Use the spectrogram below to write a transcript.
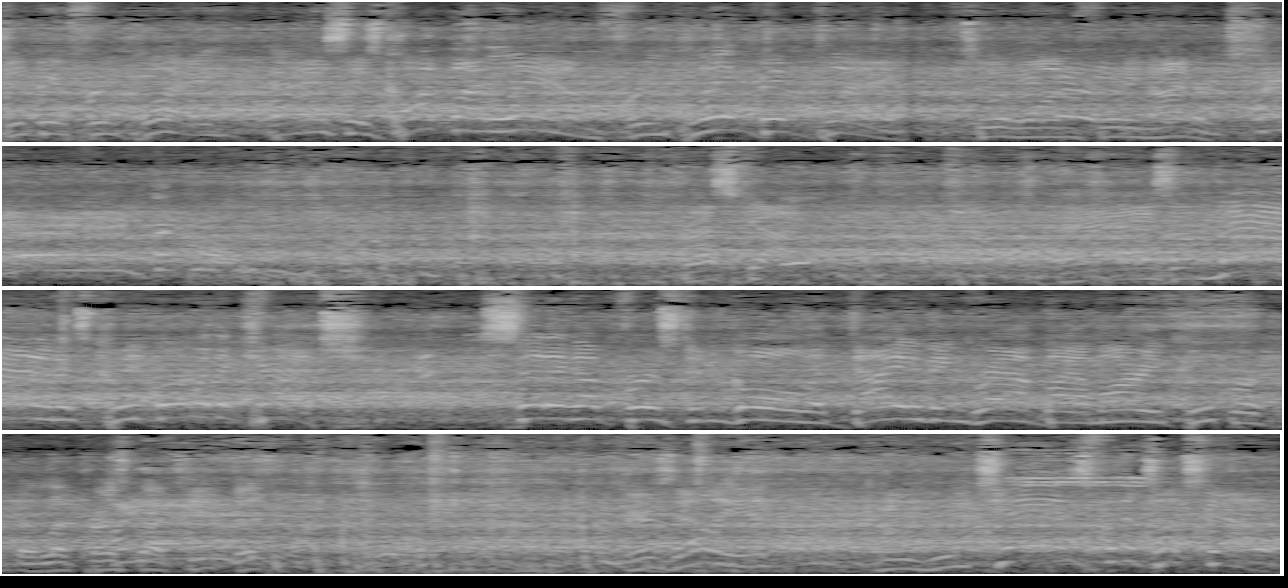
Should be a free play. Pass is caught by Lamb. Free play, big play. Two and one 49ers. Prescott has a man, and it's Cooper with a catch. Setting up first and goal. A diving grab by Amari Cooper. They let Prescott keep this. Here's Elliott, who reaches for the touchdown.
